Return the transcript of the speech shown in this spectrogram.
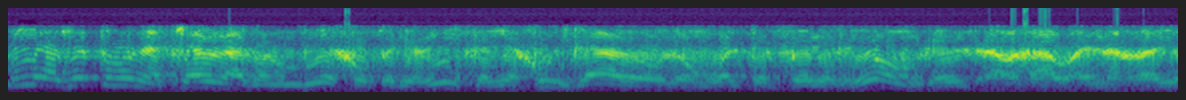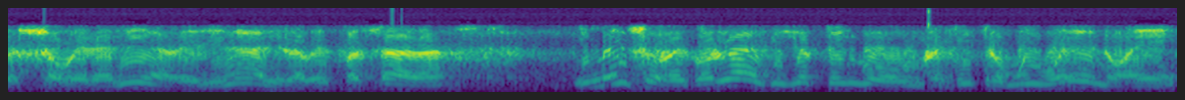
Mira, yo tuve una charla con un viejo periodista ya jubilado, don Walter Pérez León, que él trabajaba en la radio Soberanía de Linares la vez pasada, y me hizo recordar que yo tengo un registro muy bueno ahí.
